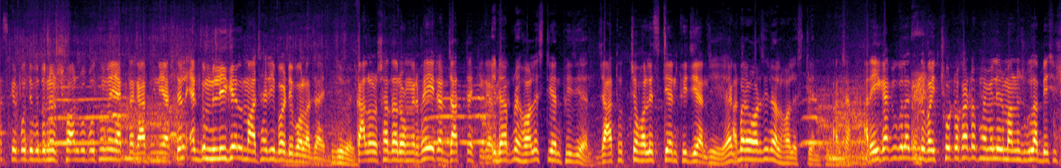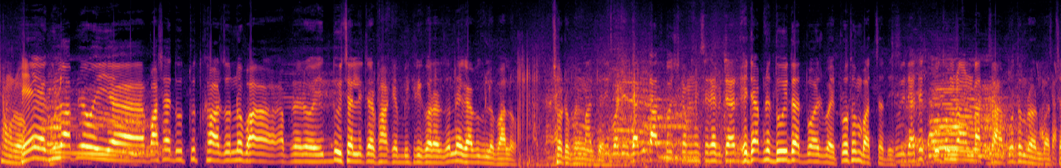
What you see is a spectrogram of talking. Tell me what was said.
আজকের প্রতিবেদনের সর্বপ্রথমে একটা গাভি নিয়ে আসলেন। একদম লিগেল মাঝারি বডি বলা যায়। জি ভাই। কালো সাদা রঙের। ভাই এটার জাতটা কি এটা আপনি হলেস্টিয়ান ফিজিয়ান জাত হচ্ছে হলিস্টিয়ান ফিজিয়ান জি একবারে অরিজিনাল হলেস্টিয়ান আচ্ছা আর এই গাভিগুলা কিন্তু ভাই ছোটখাটো ফ্যামিলির মানুষগুলা বেশি সংগ্রহ হ্যাঁ এগুলো আপনি ওই আহ, বাসায় দুধ টুধ খাওয়ার জন্য বা আপনার ওই দুই চার লিটার ফাঁকে বিক্রি করার জন্য এই গাভিগুলো ভালো। ছোট এটা আপনি দুই দাঁত বয়স ভাই প্রথম বাচ্চা দিয়েছে। দুই দাঁতে প্রথম রাউন্ড বাচ্চা। হ্যাঁ, প্রথম রাউন্ড বাচ্চা।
